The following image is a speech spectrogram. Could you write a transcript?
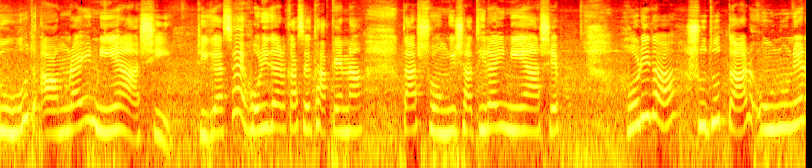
দুধ আমরাই নিয়ে আসি। ঠিক আছে? হরিদার কাছে থাকে না। তার সঙ্গী সাথীরাই নিয়ে আসে। হরিদা শুধু তার উনুনের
